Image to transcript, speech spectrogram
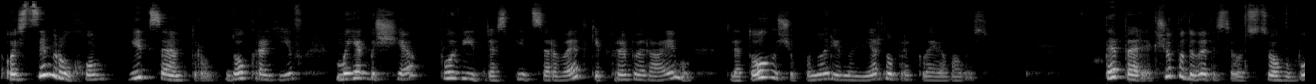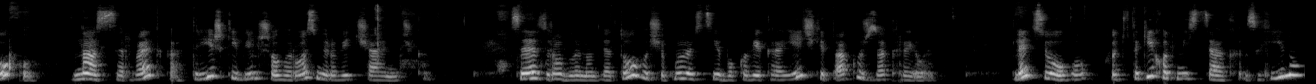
Ось цим рухом від центру до країв ми якби ще повітря з-під серветки прибираємо для того, щоб воно рівномірно приклеювалось. Тепер, якщо подивитися от з цього боку, в нас серветка трішки більшого розміру від чайничка. Це зроблено для того, щоб ми ось ці бокові краєчки також закрили. Для цього, от в таких от місцях згину,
